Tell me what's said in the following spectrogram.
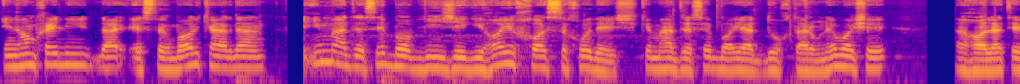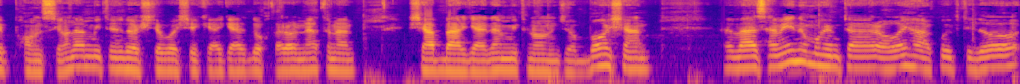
این هم خیلی در استقبال کردن. این مدرسه با ویژگی های خاص خودش که مدرسه باید دخترونه باشه حالت پانسیون هم می‌تونه داشته باشه که اگر دخترها نتونن شب برگردن می‌تونن اونجا باشن. و از همه اینو مهمتر آقای حقو ابتدا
